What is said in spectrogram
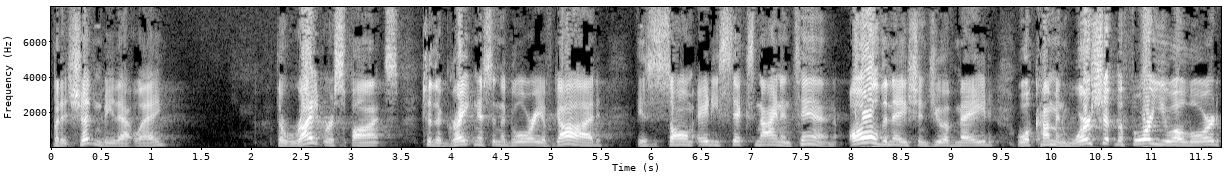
But it shouldn't be that way. The right response to the greatness and the glory of God is Psalm 86, 9 and 10. All the nations you have made will come and worship before you, O Lord.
